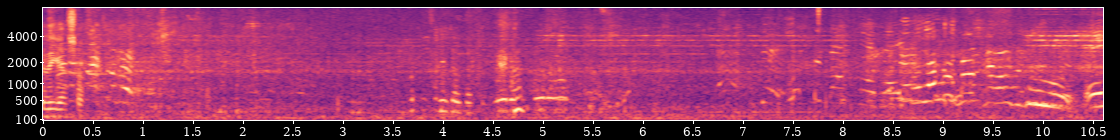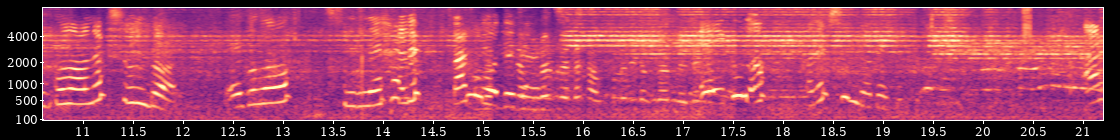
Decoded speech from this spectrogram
এদিকে আসো। এগুলো অনেক সুন্দর। এগুলো ছিলে হারে কান মধ্যে এইগুলো অনেক সুন্দর দেখতে আর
